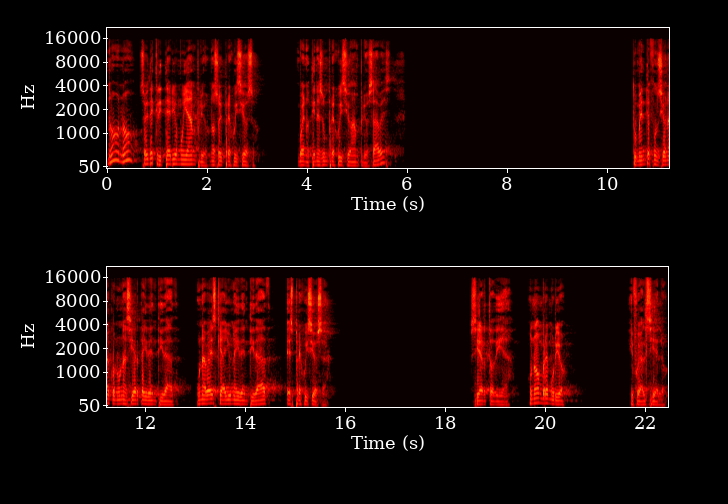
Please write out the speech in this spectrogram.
No, no, soy de criterio muy amplio, no soy prejuicioso. Bueno, tienes un prejuicio amplio, ¿sabes? Tu mente funciona con una cierta identidad. Una vez que hay una identidad, es prejuiciosa. Cierto día, un hombre murió y fue al cielo.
